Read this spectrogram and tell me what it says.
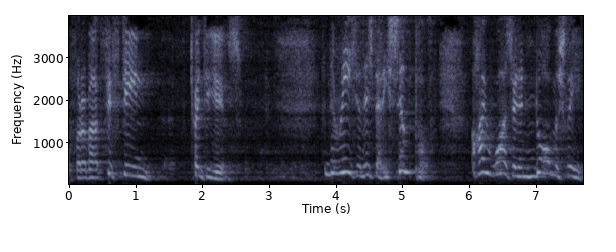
for about 15, 20 years. And the reason is very simple. I was an enormously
